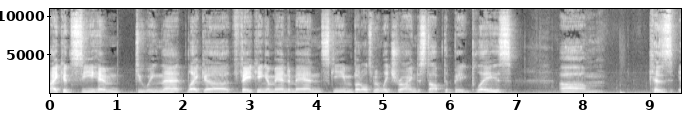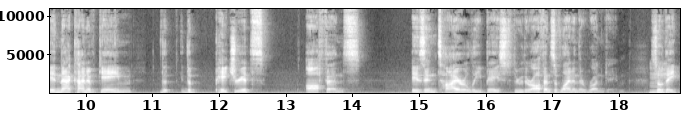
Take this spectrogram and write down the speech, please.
I could see him doing that, like uh, faking a man to man scheme, but ultimately trying to stop the big plays. Because in that kind of game, the the Patriots' offense is entirely based through their offensive line and their run game. So they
